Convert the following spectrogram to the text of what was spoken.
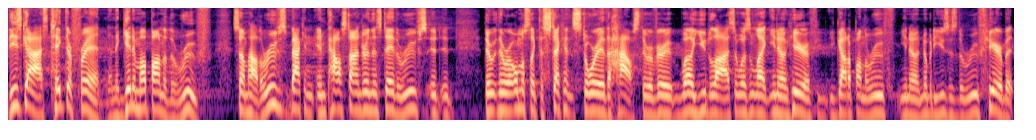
These guys take their friend and they get him up onto the roof somehow. The roofs back in, in Palestine during this day, the roofs, it, it, They, they were almost like the second story of the house. They were very well utilized. It wasn't like, you know, here, if you got up on the roof, you know, nobody uses the roof here, but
